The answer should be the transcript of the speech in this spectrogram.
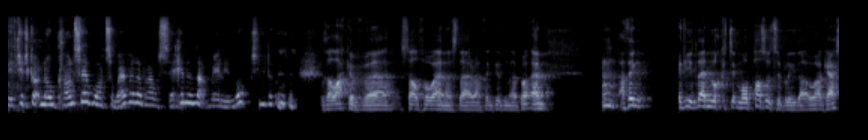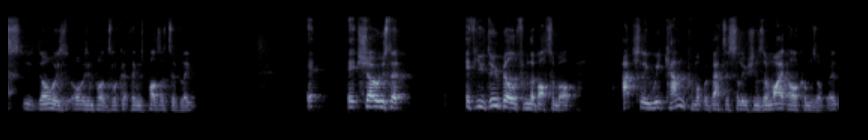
they've just got no concept whatsoever of how sickening that really looks. You know, there's a lack of uh, self awareness there, I think, isn't there? But um, I think if you then look at it more positively, though, I guess it's always always important to look at things positively. It it shows that if you do build from the bottom up, actually we can come up with better solutions than Whitehall comes up with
